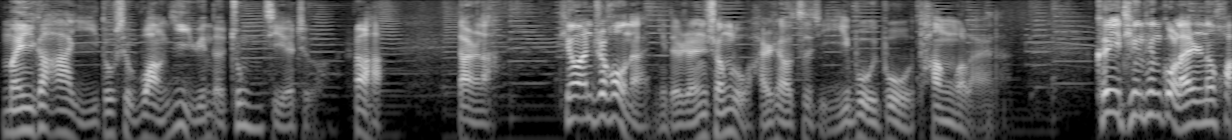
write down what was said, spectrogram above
每个阿姨都是网易云的终结者，是吧？当然了，听完之后呢，你的人生路还是要自己一步一步趟过来的。可以听听过来人的话，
